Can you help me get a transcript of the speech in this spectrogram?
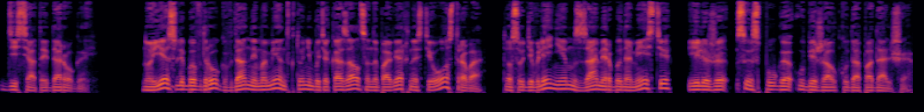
десятой дорогой. Но если бы вдруг в данный момент кто-нибудь оказался на поверхности острова, то с удивлением замер бы на месте или же с испуга убежал куда подальше.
